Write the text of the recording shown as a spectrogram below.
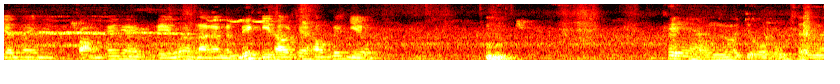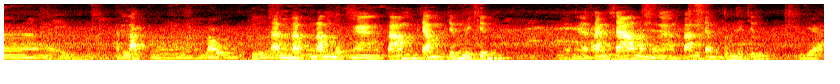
Cho nên còn cái, cái điều đó là mình biết gì thôi chứ không biết nhiều. Cái à, ngôi chùa Vũ Sơn à, này thành lập à, lâu chưa? Thành lập năm 1899 à, tháng 6 năm 1899 dạ.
